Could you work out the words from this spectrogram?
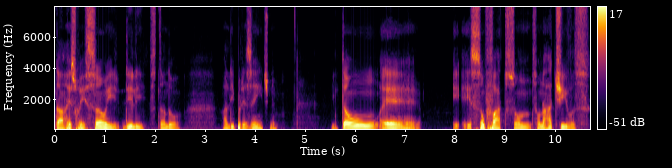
da ressurreição e dele estando ali presente, né? Então, é, esses são fatos, são, são narrativas.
